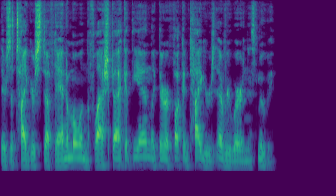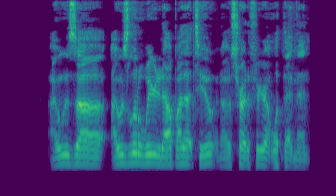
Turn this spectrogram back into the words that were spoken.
There's a tiger stuffed animal in the flashback at the end. Like there are fucking tigers everywhere in this movie. I was uh I was a little weirded out by that too, and I was trying to figure out what that meant.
